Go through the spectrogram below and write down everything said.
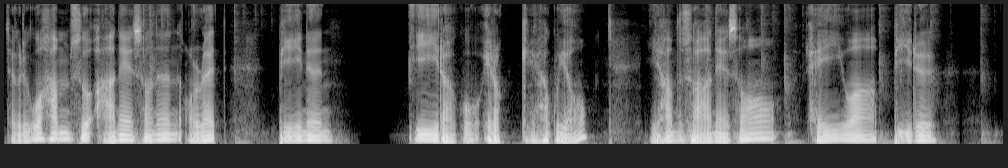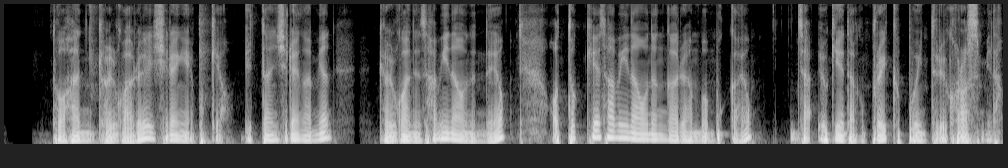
자, 그리고 함수 안에서는 let b는 2라고 이렇게 하고요 이 함수 안에서 a와 b를 더한 결과를 실행해 볼게요 일단 실행하면 결과는 3이 나오는데요 어떻게 3이 나오는가를 한번 볼까요? 자, 여기에다가 breakpoint를 걸었습니다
